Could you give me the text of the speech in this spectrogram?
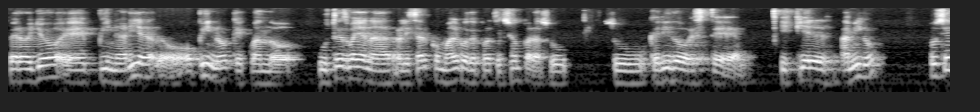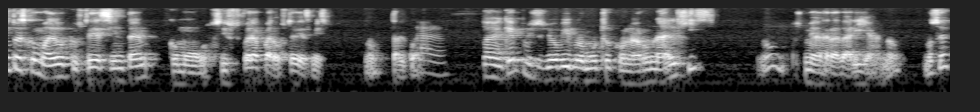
Pero yo eh, opinaría o opino que cuando ustedes vayan a realizar como algo de protección para su, su querido este, y fiel amigo, pues siempre es como algo que ustedes sientan como si fuera para ustedes mismos, ¿no? Tal cual. Claro. ¿Saben qué? Pues yo vibro mucho con la runa Algis, ¿no? Pues me agradaría, ¿no? No sé.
